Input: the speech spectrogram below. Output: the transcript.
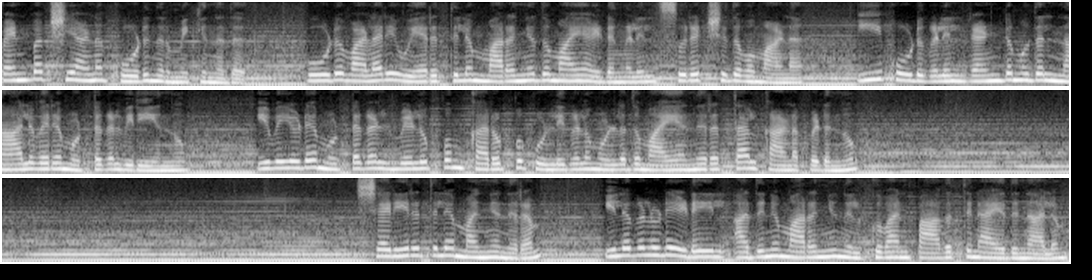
പെൺപക്ഷിയാണ് കൂട് നിർമ്മിക്കുന്നത്. കൂട് വളരെ ഉയരത്തിലും മറഞ്ഞതുമായ ഇടങ്ങളിൽ സുരക്ഷിതവുമാണ്. ഈ കൂടുകളിൽ രണ്ട് മുതൽ നാല് വരെ മുട്ടകൾ വിരിയുന്നു. ഇവയുടെ മുട്ടകൾ വെളുപ്പും കറുപ്പ് പുള്ളികളും ഉള്ളതുമായ നിറത്താൽ കാണപ്പെടുന്നു. ശരീരത്തിലെ മഞ്ഞ നിറം ഇലകളുടെ ഇടയിൽ അതിന് മറഞ്ഞു നിൽക്കുവാൻ പാകത്തിനായതിനാലും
